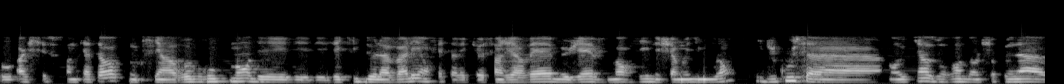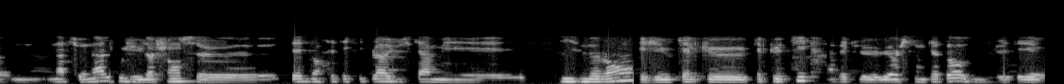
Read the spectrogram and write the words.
au HC 74, donc qui est un regroupement des, des, des, équipes de la vallée, en fait, avec Saint-Gervais, Megève, Morzine et Chamonix-Moulan. Du coup, ça, en U15, on rentre dans le championnat euh, national. Du coup, j'ai eu la chance euh, d'être dans cette équipe-là jusqu'à mes 19 ans et j'ai eu quelques quelques titres avec le, le H114. J'ai euh,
